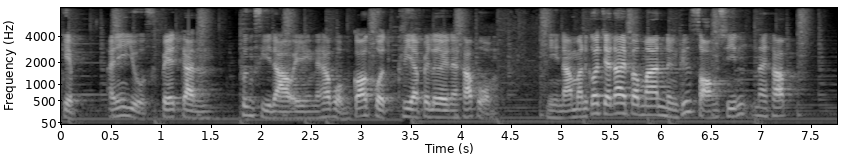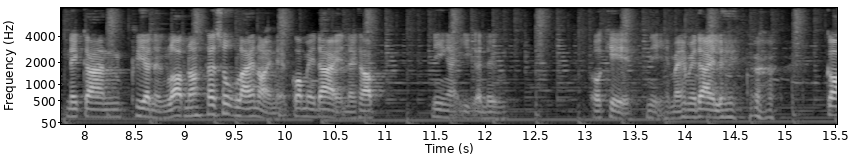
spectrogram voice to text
เก็บอันนี้อยู่สเปซกัน เพิ่ง 4 ดาวเองนะครับผมก็กดเคลียร์ไปเลยนะครับผมนี่นะมันก็จะได้ประมาณ 1-2 ชิ้นนะครับในการเคลียร์หนึ่งรอบเนาะถ้าโชคร้ายหน่อยเนี่ยก็ไม่ได้นะครับ นี่ไงอีกอันนึงโอเค นี่เห็นไหมไม่ได้เลย ก็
